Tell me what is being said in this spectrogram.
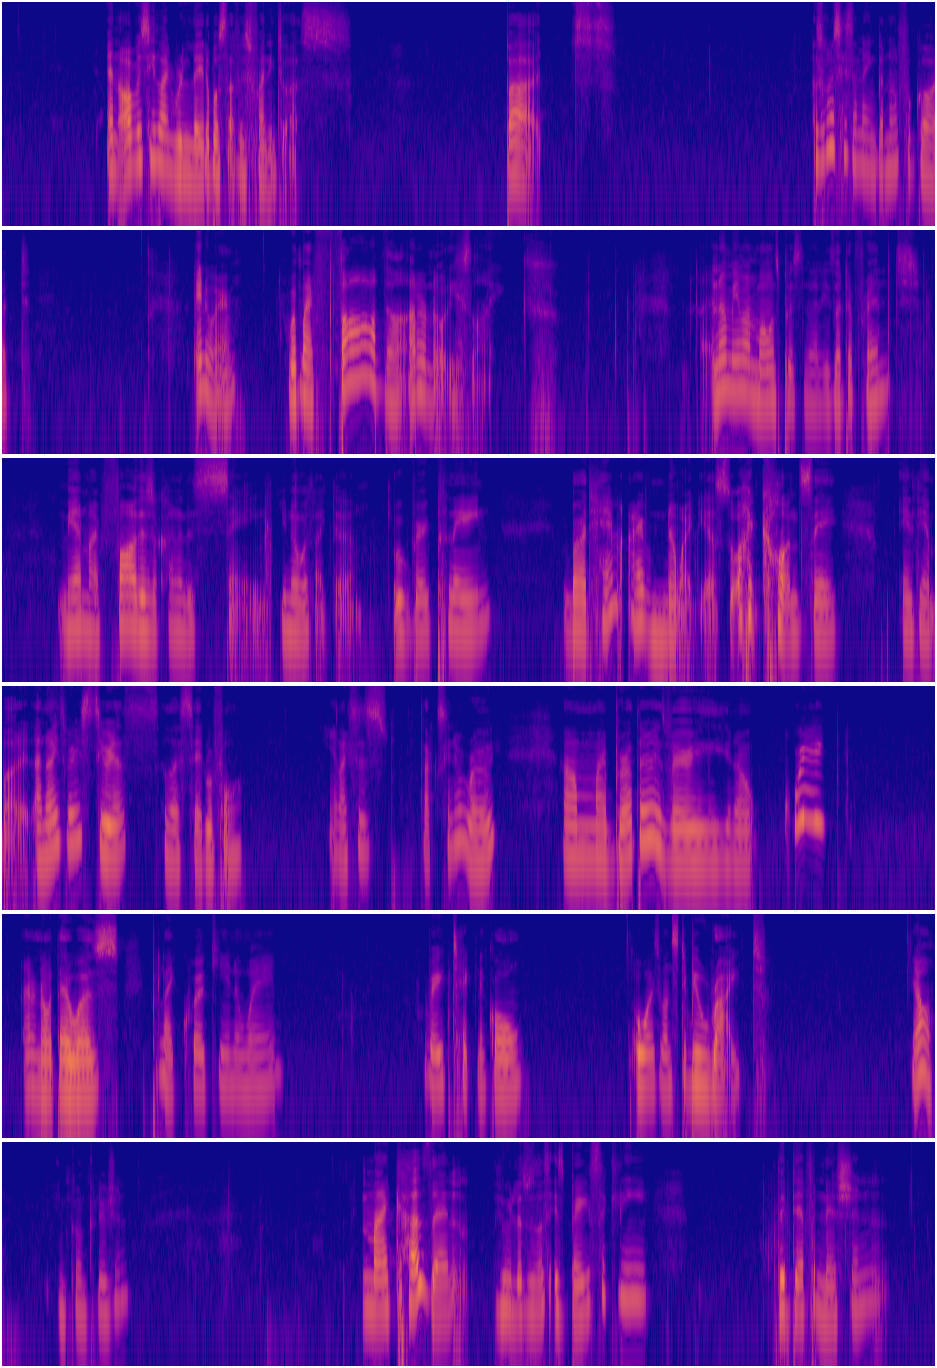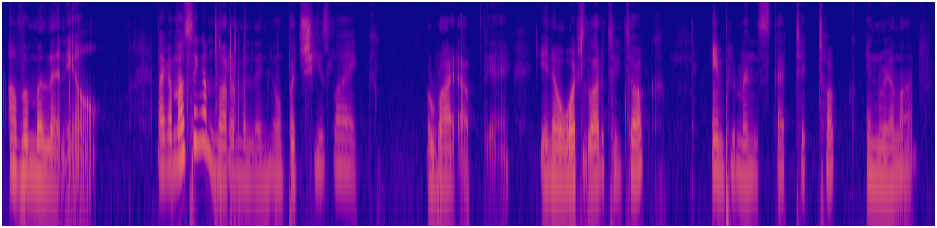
And obviously like relatable stuff is funny to us. But i was gonna say something but now forgot anyway with my father i don't know what he's like I know me and my mom's personalities are different. Me and my father's are kind of the same, you know, with like the we're very plain. But him, I have no idea, so I can't say anything about it. I know he's very serious, as I said before. He likes his ducks in a row. Um, my brother is very, you know, quirky. I don't know what that was, but like quirky in a way. Very technical. Always wants to be right yeah, in conclusion, my cousin who lives with us is basically the definition of a millennial. Like, I'm not saying I'm not a millennial, but she's like right up there. You know, watch a lot of TikTok, implements that TikTok in real life,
